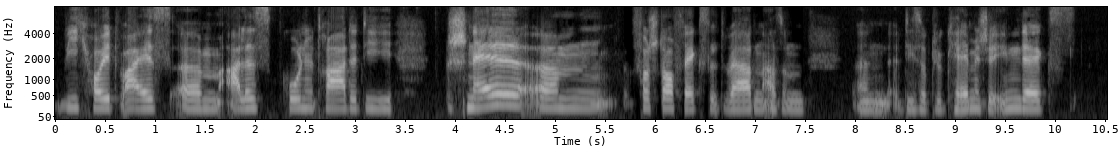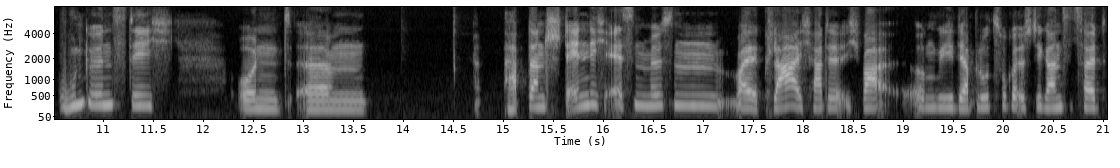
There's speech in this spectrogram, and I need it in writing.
wie ich heute weiß, ähm, alles Kohlenhydrate, die schnell ähm, verstoffwechselt werden. Also ein, dieser glykämische Index ungünstig und ähm, habe dann ständig essen müssen, weil klar, ich hatte, ich war irgendwie, der Blutzucker ist die ganze Zeit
